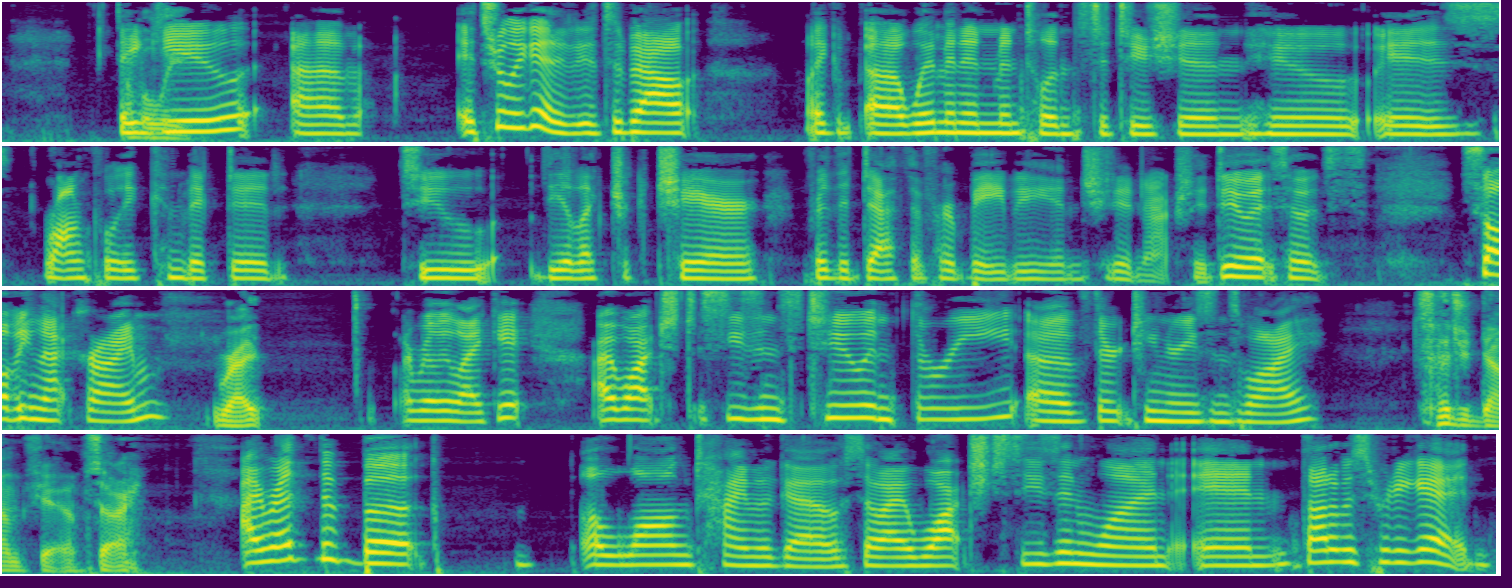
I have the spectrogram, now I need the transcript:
thank you. Um, it's really good. It's about like a women in mental institution who is wrongfully convicted to the electric chair for the death of her baby, and she didn't actually do it. So it's solving that crime. Right. I really like it. I watched seasons two and three of 13 Reasons Why. Such a dumb show. Sorry. I read the book a long time ago, so I watched season one and thought it was pretty good.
